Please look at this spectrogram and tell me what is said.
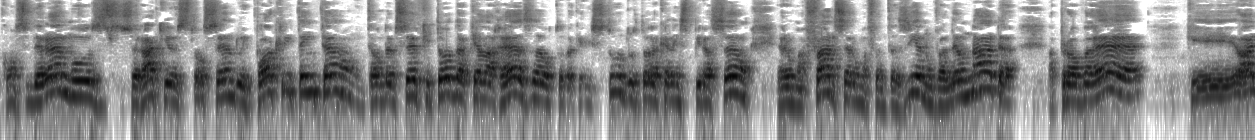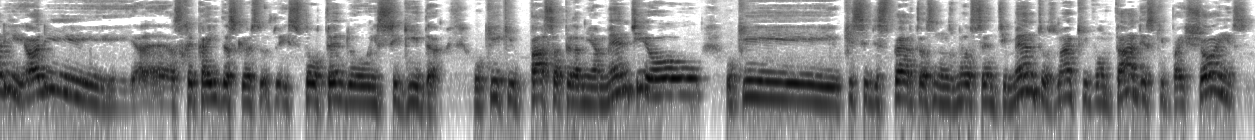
consideramos, será que eu estou sendo hipócrita então? Então deve ser que toda aquela reza, ou todo aquele estudo, toda aquela inspiração era uma farsa, era uma fantasia, não valeu nada. A prova é que olhe, olhe eh, as recaídas que eu estou tendo em seguida, o que, que passa pela minha mente ou o que, que se desperta nos meus sentimentos, não é? que vontades, que paixões.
